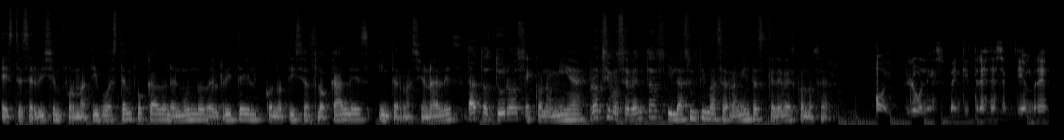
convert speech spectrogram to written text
Este servicio informativo está enfocado en el mundo del retail con noticias locales, internacionales, datos duros, economía, próximos eventos y las últimas herramientas que debes conocer. Hoy, lunes 23 de septiembre,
